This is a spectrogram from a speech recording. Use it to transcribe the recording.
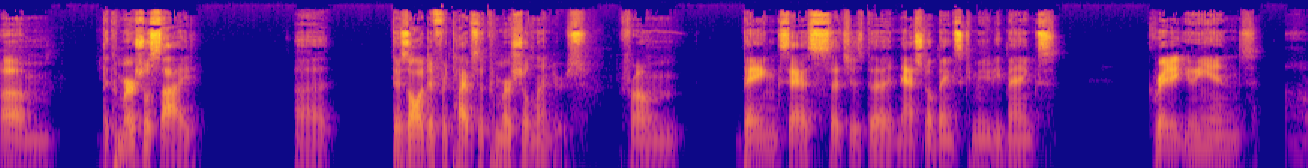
um, the commercial side, uh, there's all different types of commercial lenders, from banks as such as the national banks, community banks, credit unions, um,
